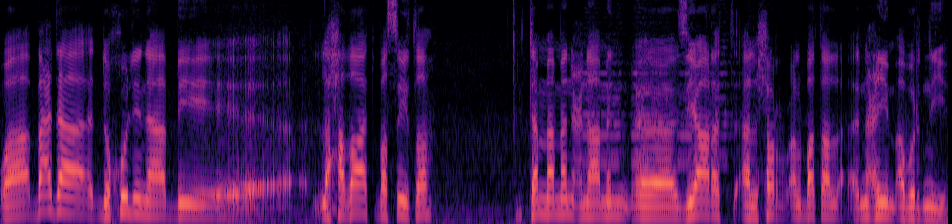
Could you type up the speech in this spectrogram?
وبعد دخولنا بلحظات بسيطة تم منعنا من آه، زيارة الحر البطل نعيم أبو ردنية.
